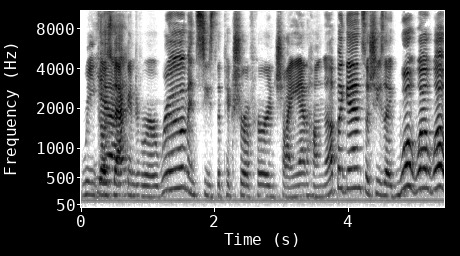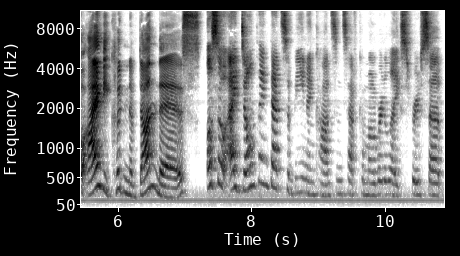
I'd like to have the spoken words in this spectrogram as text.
Reed goes back into her room and sees the picture of her and Cheyenne hung up again. So she's like, "Whoa, whoa, whoa! Ivy couldn't have done this." Also, I don't think that Sabine and Constance have come over to like spruce up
